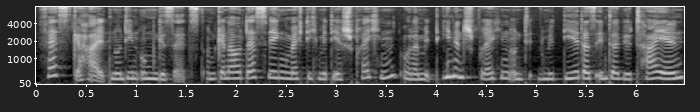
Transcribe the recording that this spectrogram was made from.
festgehalten und ihn umgesetzt. Und genau deswegen möchte ich mit dir sprechen oder mit Ihnen sprechen und mit dir das Interview teilen,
